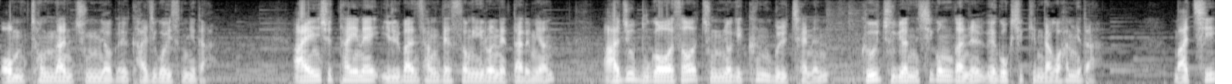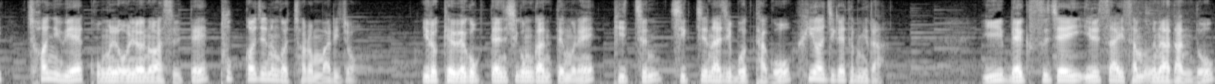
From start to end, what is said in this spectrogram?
엄청난 중력을 가지고 있습니다. 아인슈타인의 일반 상대성 이론에 따르면 아주 무거워서 중력이 큰 물체는 그 주변 시공간을 왜곡시킨다고 합니다. 마치 천 위에 공을 올려놓았을 때 푹 꺼지는 것처럼 말이죠. 이렇게 왜곡된 시공간 때문에 빛은 직진하지 못하고 휘어지게 됩니다. 이 맥스 J1423 은하단도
